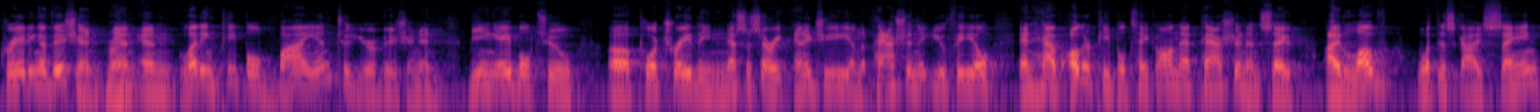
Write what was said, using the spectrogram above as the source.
creating a vision and, and letting people buy into your vision and being able to uh, portray the necessary energy and the passion that you feel and have other people take on that passion and say, I love what this guy's saying.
